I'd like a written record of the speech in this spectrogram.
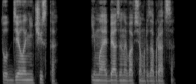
Тут дело нечисто, и мы обязаны во всем разобраться.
